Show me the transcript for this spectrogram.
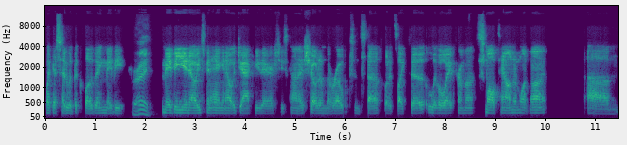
like I said, with the clothing, maybe, right. Maybe, you know, he's been hanging out with Jackie there. She's kind of showed him the ropes and stuff, what it's like to live away from a small town and whatnot. Um,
